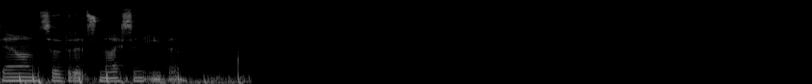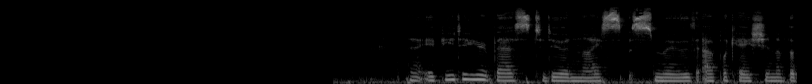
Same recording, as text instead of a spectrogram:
down so that it's nice and even. Now, if you do your best to do a nice smooth application of the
